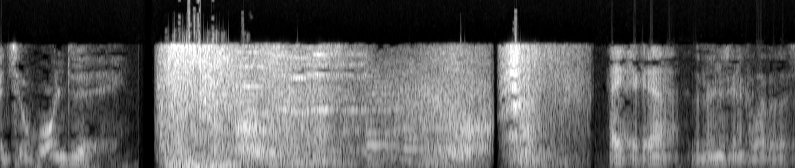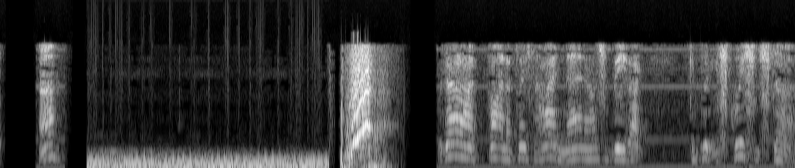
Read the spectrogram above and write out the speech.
until one day. Hey, check it out. The moon is gonna collide with us. Huh? We gotta like, find a place to hide, man, or else we'll be like completely squished and stuff.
